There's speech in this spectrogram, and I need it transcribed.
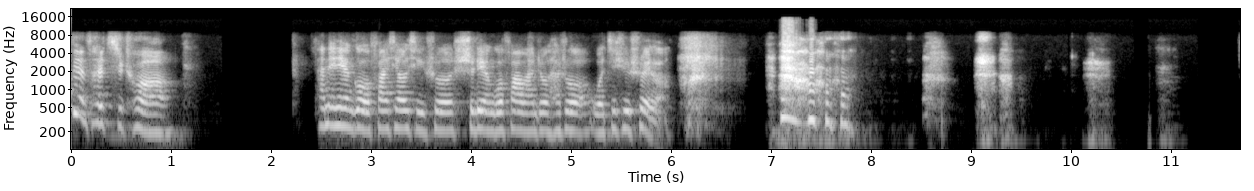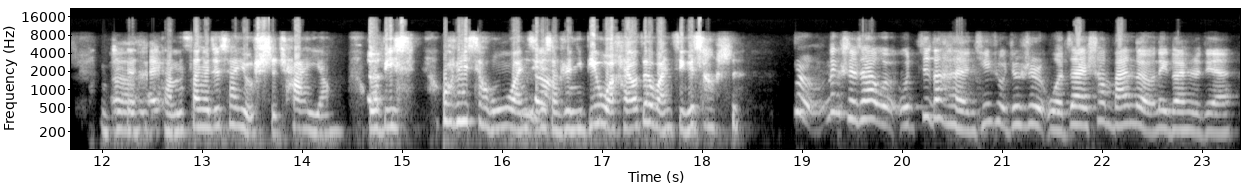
点才起床。他那天给我发消息说十点给我发完之后，他说我继续睡了。你这个，咱们三个就像有时差一样。我比我比小红晚几个小时，你比我还要再晚几个小时。不是那个时差，我我记得很清楚，就是我在上班的那段时间，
